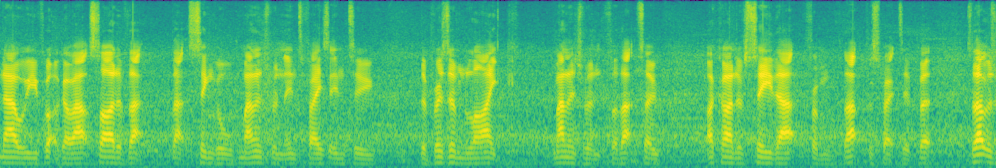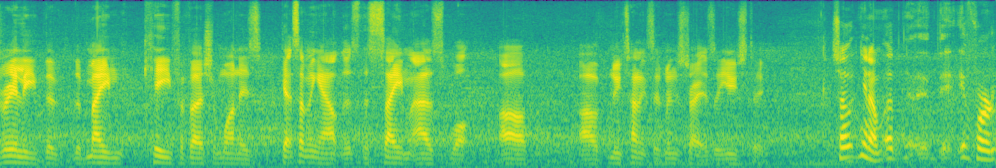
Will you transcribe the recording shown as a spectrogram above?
now you've got to go outside of that that single management interface into the Prism-like management for that. So I kind of see that from that perspective. But so that was really the, the main key for version one is get something out that's the same as what our, our Nutanix administrators are used to. So you know, uh, if we're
